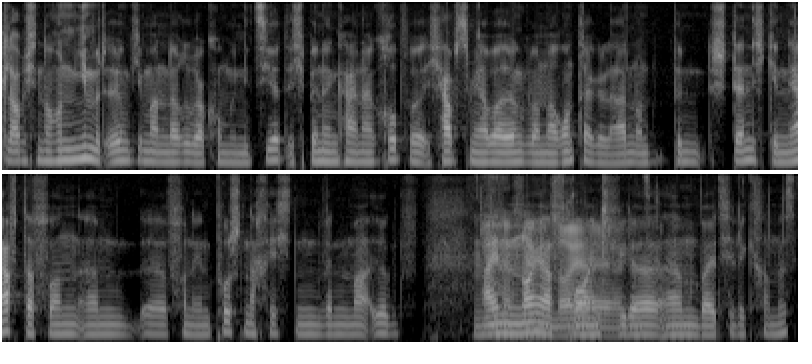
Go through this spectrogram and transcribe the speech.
glaube ich, noch nie mit irgendjemandem darüber kommuniziert. Ich bin in keiner Gruppe. Ich habe es mir aber irgendwann mal runtergeladen und bin ständig genervt davon, ähm, äh, von den Push-Nachrichten, wenn mal irgendein ja, neuer Freund ja, wieder genau. Ähm, bei Telegram ist.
